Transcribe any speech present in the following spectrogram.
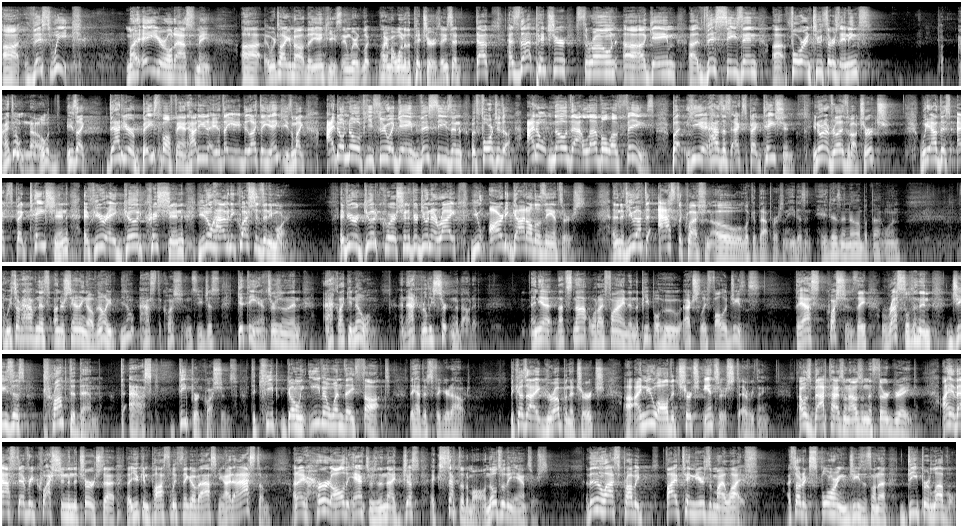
Uh, this week, my eight year old asked me, uh, we're talking about the Yankees, and we're look, talking about one of the pitchers. And he said, Dad, has that pitcher thrown uh, a game uh, this season, uh, four and two thirds innings? I don't know. He's like, Dad, you're a baseball fan. How do you? You like the Yankees? I'm like, I don't know if he threw a game this season with four and two. I don't know that level of things. But he has this expectation. You know what I've realized about church? We have this expectation if you're a good Christian, you don't have any questions anymore. If you're a good Christian, if you're doing it right, you already got all those answers. And then if you have to ask the question, oh, look at that person. He doesn't, he doesn't know about that one. And we start having this understanding of no, you, you don't ask the questions. You just get the answers and then act like you know them and act really certain about it. And yet, that's not what I find in the people who actually follow Jesus. They asked questions, they wrestled, and then Jesus prompted them to ask deeper questions, to keep going even when they thought they had this figured out. Because I grew up in the church, uh, I knew all the church answers to everything. I was baptized when I was in the third grade. I have asked every question in the church that, that you can possibly think of asking. I'd asked them, and I heard all the answers, and then I just accepted them all, and those were the answers. And then the last probably five, ten years of my life, I started exploring Jesus on a deeper level.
